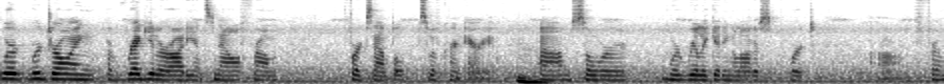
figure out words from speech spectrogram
we're, we're drawing a regular audience now from, for example, Swift Current area. Um, so we're we're really getting a lot of support uh, from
